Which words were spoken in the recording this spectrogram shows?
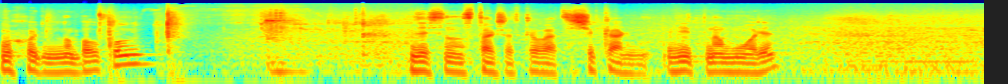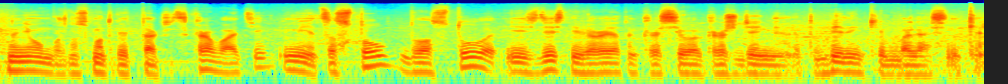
Выходим на балкон. Здесь у нас также открывается шикарный вид на море. На него можно смотреть также с кровати. Имеется стол, два стула и здесь невероятно красивое ограждение. Это беленькие балясинки.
